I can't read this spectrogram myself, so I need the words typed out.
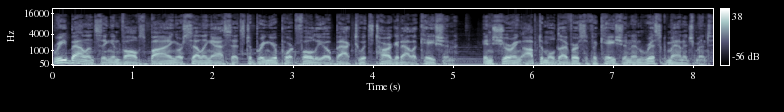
Rebalancing involves buying or selling assets to bring your portfolio back to its target allocation, ensuring optimal diversification and risk management.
